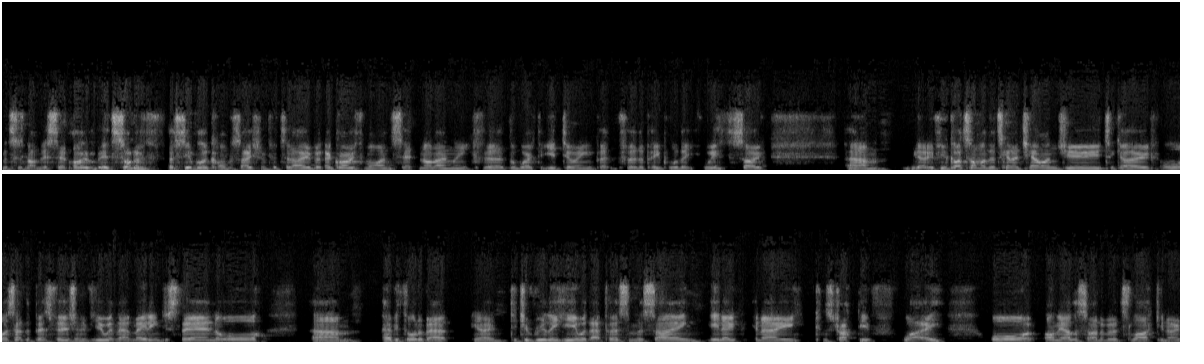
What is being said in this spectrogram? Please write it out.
this is not necessarily. It's sort of a similar conversation for today, but a growth mindset not only for the work that you're doing, but for the people that you're with. So um, you know, if you've got someone that's going to challenge you to go, "Oh, is that the best version of you in that meeting just then?" or um, have you thought about, you know, did you really hear what that person was saying in a in a constructive way? Or on the other side of it, it's like you know,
